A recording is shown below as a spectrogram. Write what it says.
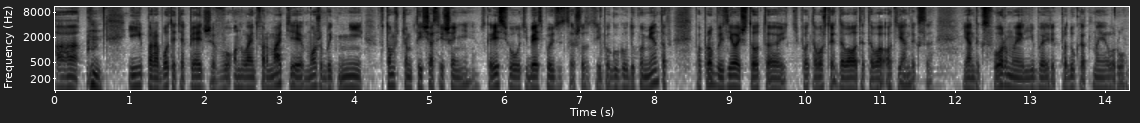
и поработать, опять же, в онлайн-формате, может быть, не в том, в чем ты сейчас решение. Скорее всего, у тебя используется что-то типа Google документов. Попробуй сделать что-то типа того, что я давал от этого от Яндекса. Яндекс формы, либо продукт от Mail.ru.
